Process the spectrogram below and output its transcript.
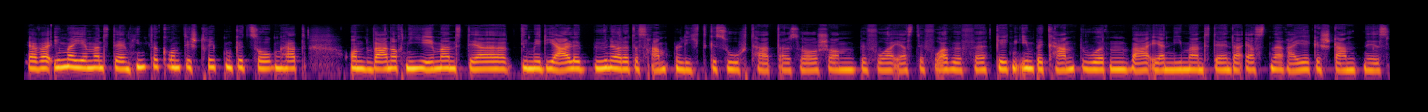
Er war immer jemand, der im Hintergrund die Strippen gezogen hat und war noch nie jemand, der die mediale Bühne oder das Rampenlicht gesucht hat. Also schon bevor erste Vorwürfe gegen ihn bekannt wurden, war er niemand, der in der ersten Reihe gestanden ist.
